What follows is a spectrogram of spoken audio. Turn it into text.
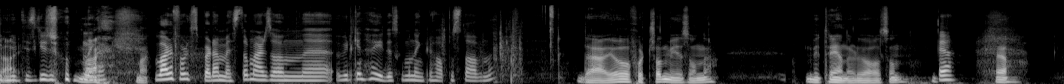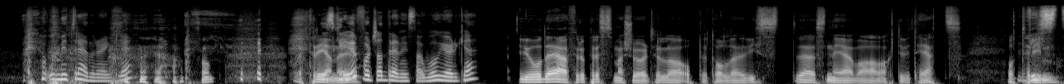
inn i diskusjonen engang. Hva er det folk spør deg mest om? Er det sånn eh, Hvilken høyde skal man egentlig ha på stavene? Det er jo fortsatt mye sånn, ja. Hvor mye trener du og sånn? Ja. Ja, Hvor mye trener du egentlig? ja sånn. Jeg trener. Du skriver fortsatt treningsdagbok, gjør du ikke? Jo, det er for å presse meg sjøl til å opprettholde et visst eh, snev av aktivitet og trim. Visst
